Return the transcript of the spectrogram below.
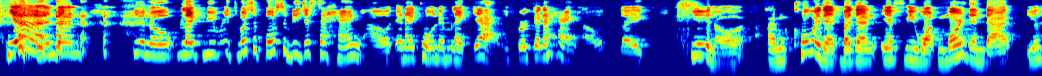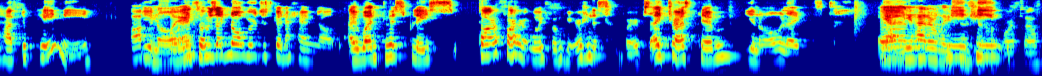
Yeah, and then you know, like we, it was supposed to be just a hangout, and I told him like, yeah, if we're gonna hang out, like, you know, I'm cool with it. But then if you want more than that, you'll have to pay me, Obviously. you know. And so he's like, no, we're just gonna hang out. I went to his place, far, far away from here in the suburbs. I trust him, you know, like. yeah, you had a relationship he- before, so.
